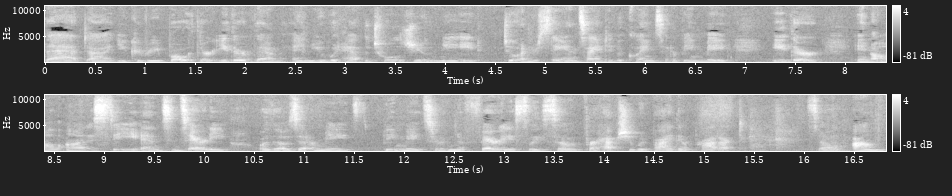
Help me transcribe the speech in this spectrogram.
that uh, you could read both or either of them, and you would have the tools you need to understand scientific claims that are being made, either in all honesty and sincerity, or those that are made being made sort of nefariously, so perhaps you would buy their product. So um,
